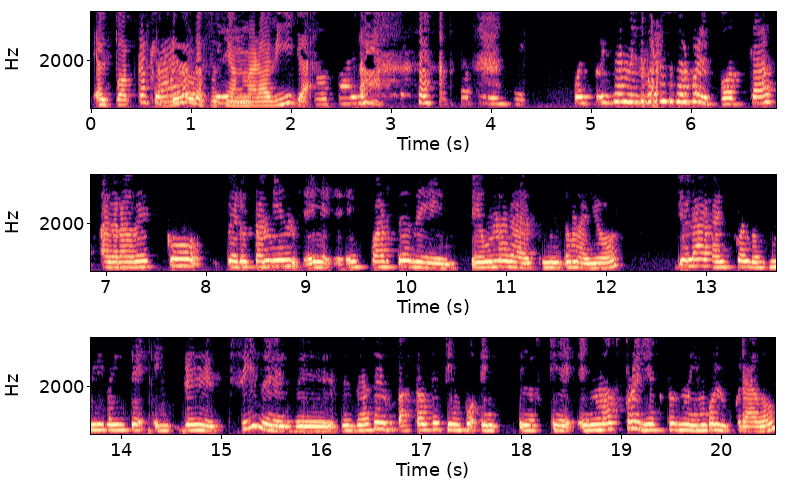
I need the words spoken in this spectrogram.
El podcast también de Fusión Maravilla. pues precisamente voy a empezar por el podcast. Agradezco, pero también eh, es parte de, de un agradecimiento mayor yo le agradezco al 2020, de, sí, desde hace bastante tiempo, en los que en más proyectos me he involucrado,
